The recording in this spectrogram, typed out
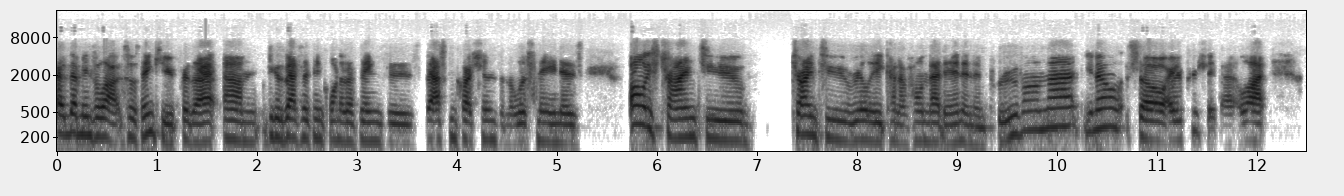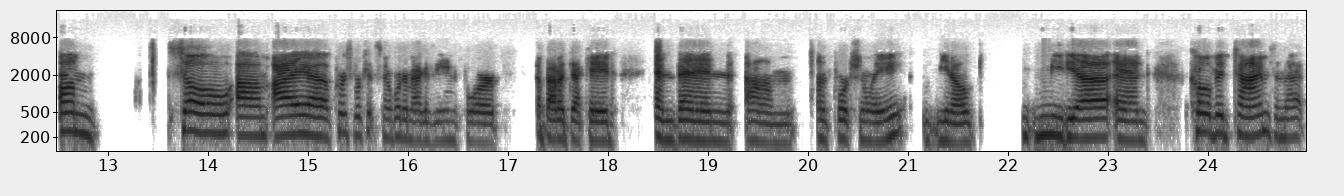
uh, that means a lot. So thank you for that. Um, because that's I think one of the things is asking questions and the listening is always trying to trying to really kind of hone that in and improve on that. You know, so I appreciate that a lot. Um, so um, I, uh, of course, worked at Snowboarder Magazine for about a decade. And then, um, unfortunately, you know, media and COVID times, and that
